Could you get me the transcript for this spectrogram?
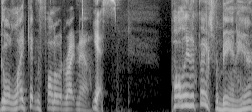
Go like it and follow it right now. Yes. Paulina, thanks for being here.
